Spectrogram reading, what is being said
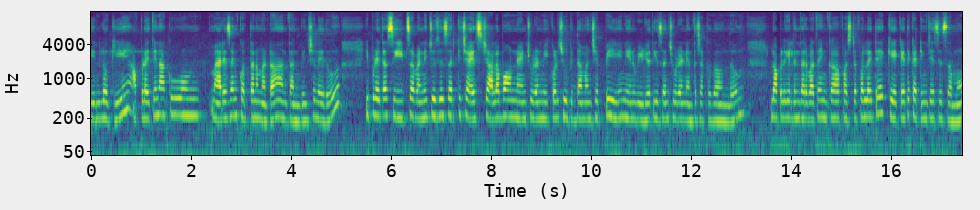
దీనిలోకి. అప్పుడైతే నాకు మ్యారేజ్ అయిన కొత్త అనమాట అంత అనిపించలేదు. ఇప్పుడైతే ఆ సీట్స్ అవన్నీ చూసేసరికి చైర్స్ చాలా బాగున్నాయండి చూడండి. మీకు కూడా చూపిద్దామని చెప్పి నేను వీడియో తీసాను. చూడండి ఎంత చక్కగా ఉందో. లోపలికి వెళ్ళిన తర్వాత ఇంకా ఫస్ట్ ఆఫ్ ఆల్ అయితే కేక్ అయితే కటింగ్ చేసేసాము.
